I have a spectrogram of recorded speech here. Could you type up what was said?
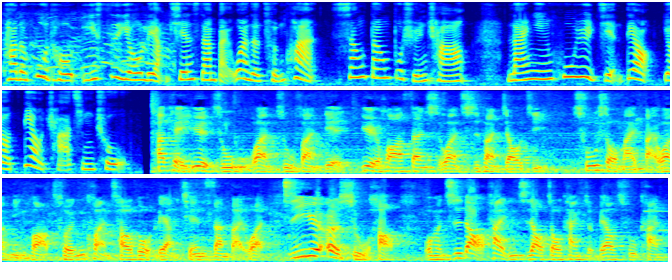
他的户头疑似有两千三百万的存款，相当不寻常。蓝营呼吁减掉，要调查清楚。他可以月租五万住饭店，月花三十万吃饭交际，出手买百万名画，存款超过两千三百万。十一月二十五号，我们知道他已经知道周刊准备要出刊，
